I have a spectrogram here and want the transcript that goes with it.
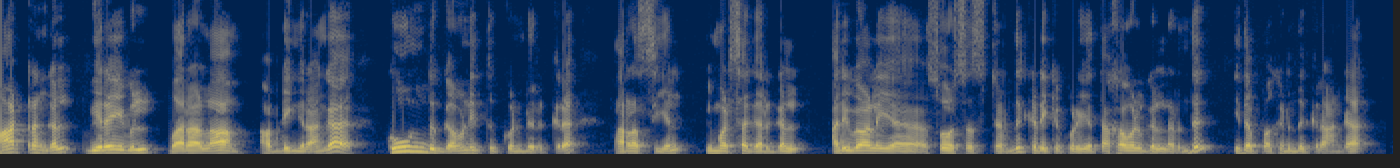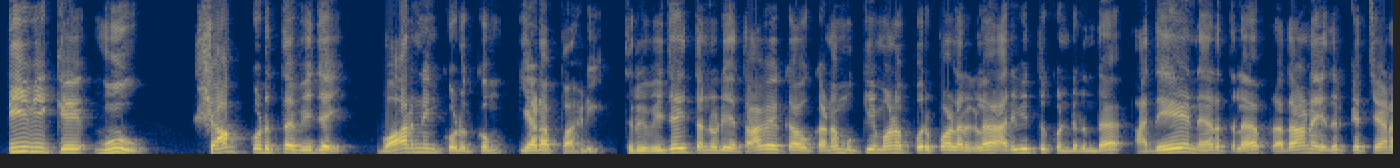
மாற்றங்கள் விரைவில் வரலாம் அப்படிங்கிறாங்க. கூர்ந்து கவனித்து கொண்டிருக்கிற அரசியல் விமர்சகர்கள். அறிவாலய சோர்சஸ்லேருந்து கிடைக்கக்கூடிய தகவல்கள்லேருந்து இதை பகிர்ந்துக்கிறாங்க. டிவிகே மூவ் ஷாக் கொடுத்த விஜய். வார்னிங் கொடுக்கும் எடப்பாடி. திரு. விஜய் தன்னுடைய தாவேக்காவுக்கான முக்கியமான பொறுப்பாளர்களை அறிவித்து கொண்டிருந்த அதே நேரத்துல பிரதான எதிர்க்கட்சியான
